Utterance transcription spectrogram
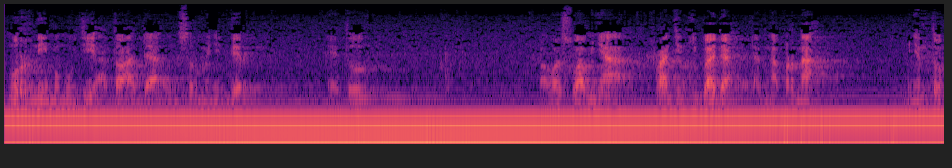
murni memuji atau ada unsur menyindir yaitu bahwa suaminya rajin ibadah dan nggak pernah menyentuh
